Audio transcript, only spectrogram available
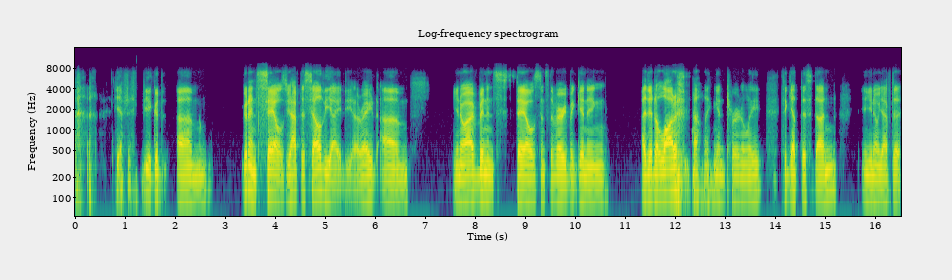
you have to be a good um good in sales. You have to sell the idea, right? Um, you know, I've been in sales since the very beginning. I did a lot of selling internally to get this done. You know, you have to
